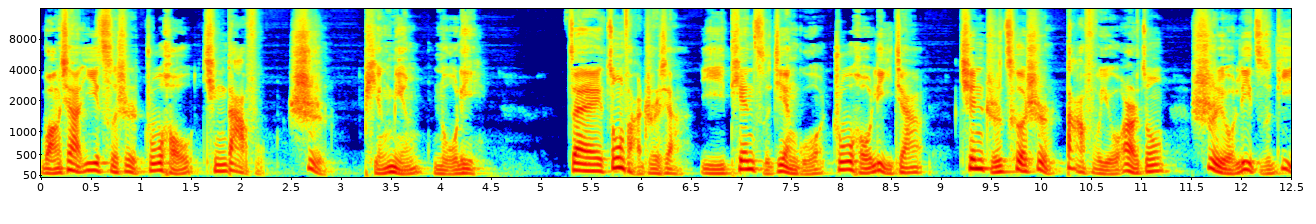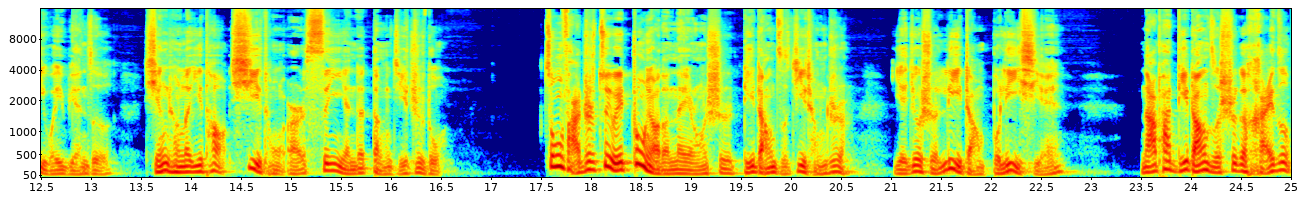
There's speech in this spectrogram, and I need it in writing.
往下依次是诸侯、卿大夫、士、平民、奴隶。在宗法之下，以天子建国、诸侯立家、亲职侧室、大夫有二宗、士有立子弟为原则。形成了一套系统而森严的等级制度。宗法制最为重要的内容是嫡长子继承制，也就是立长不立贤。哪怕嫡长子是个孩子，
